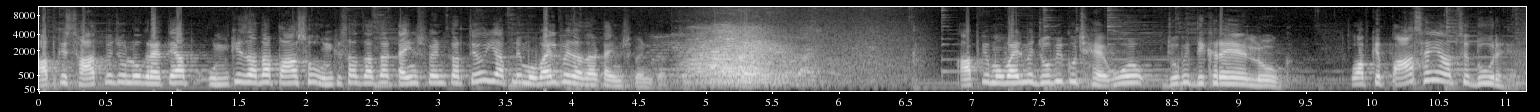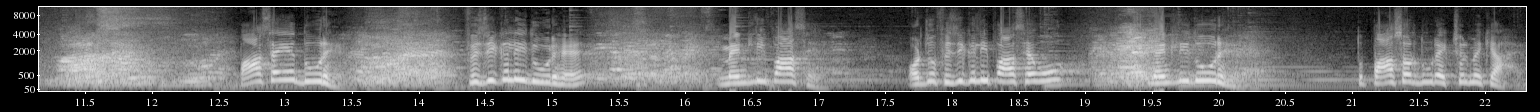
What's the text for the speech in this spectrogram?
आपके साथ में जो लोग रहते हैं, आप उनके ज़्यादा पास हो, उनके साथ ज़्यादा टाइम स्पेंड करते हो या अपने मोबाइल पे ज़्यादा टाइम स्पेंड करते हो? आपके मोबाइल में जो भी कुछ है, वो जो भी दिख रहे हैं लोग, वो आपके पास है या आपसे दूर है? पास है या दूर है? फिजिकली दूर है मेंटली पास है। और जो फिजिकली पास है, वो मेंटली दूर है। तो पास और दूर एक्चुअल में क्या है?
